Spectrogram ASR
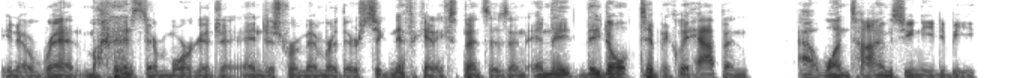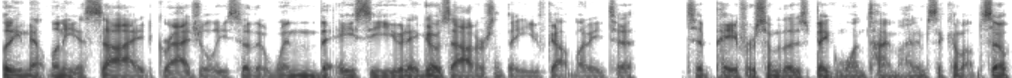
you know, rent minus their mortgage and just remember there's significant expenses and, and they, they don't typically happen at one time. So you need to be putting that money aside gradually so that when the AC unit goes out or something, you've got money to to pay for some of those big one-time items that come up. So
